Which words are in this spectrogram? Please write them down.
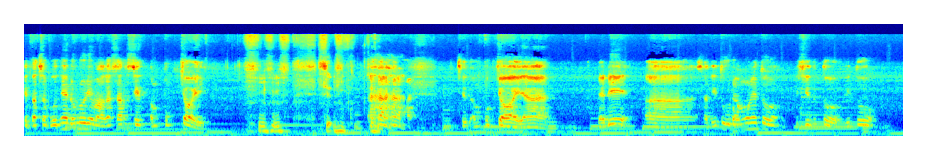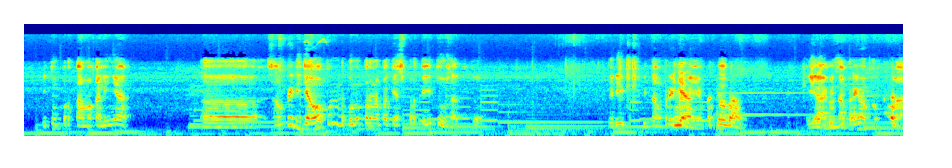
kita sebutnya dulu di Makassar seat empuk coy. Sid empuk coy ya. Jadi eh, saat itu udah mulai tuh di situ tuh itu itu pertama kalinya eh, sampai di Jawa pun belum pernah pakai seperti itu saat itu. Jadi bintang prima Iya, yang betul bang. Iya, bintang prima pertama.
